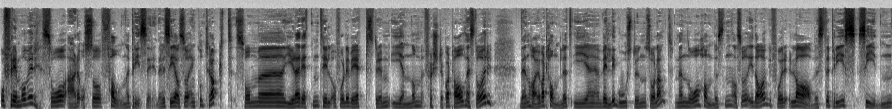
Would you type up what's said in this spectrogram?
Og fremover så er det også fallende priser. Vil si altså en kontrakt som gir deg retten til å få levert strøm gjennom første kvartal neste år. Den har jo vært handlet i veldig god stund så langt, men nå handles den altså i dag for laveste pris siden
